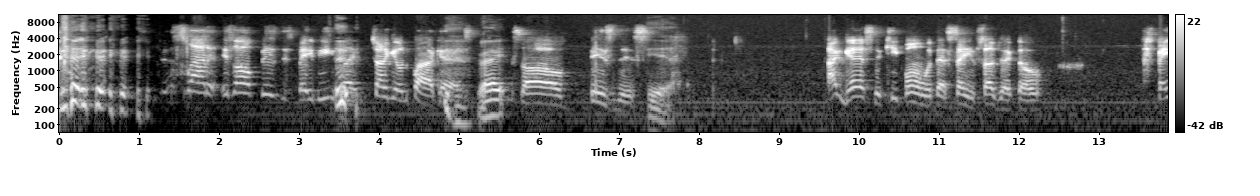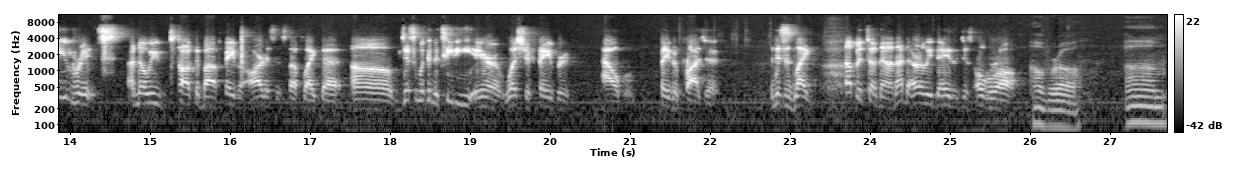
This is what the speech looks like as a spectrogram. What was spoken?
Slide it. It's all business, baby. Like trying to get on the podcast. right? It's all business. Yeah. I guess to keep on with that same subject though, favorites. I know we've talked about favorite artists and stuff like that. Um, just within the TDE era, what's your favorite album, favorite project? And this is like up until now, not the early days, but just overall. Overall, um,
